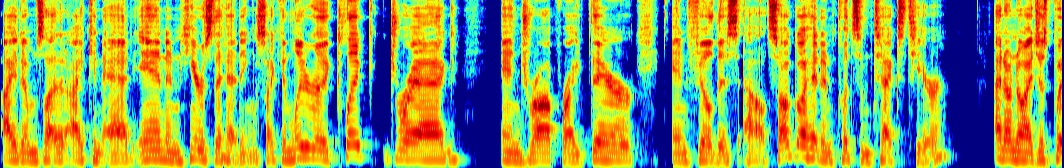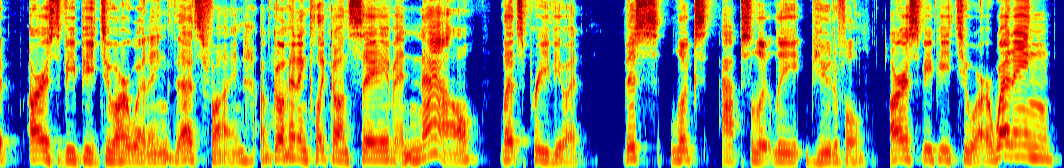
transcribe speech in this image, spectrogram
items that I can add in, and here's the heading. So I can literally click, drag, and drop right there and fill this out. So I'll go ahead and put some text here. I don't know. I just put RSVP to our wedding. That's fine. I'll go ahead and click on save. And now let's preview it. This looks absolutely beautiful. RSVP to our wedding.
